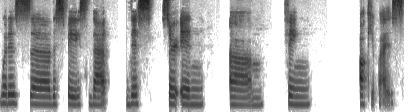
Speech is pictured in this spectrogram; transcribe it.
what is uh, the space that this certain um, thing occupies?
